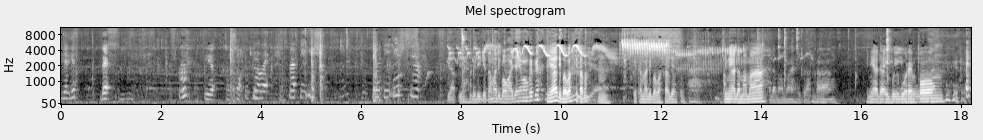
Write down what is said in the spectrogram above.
ya, ya. Dek. Iya, masuk. Siap ya. Jadi kita mah di bawah aja ya Mang Pep ya. Ya di bawah kita mah. Hmm. Kita mah di bawah saja tuh. Sini ada mama. Ada mama di belakang. Ini ada ibu-ibu rempong.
